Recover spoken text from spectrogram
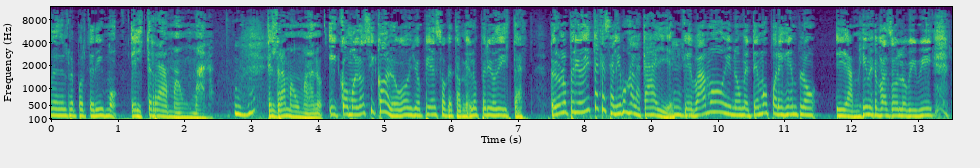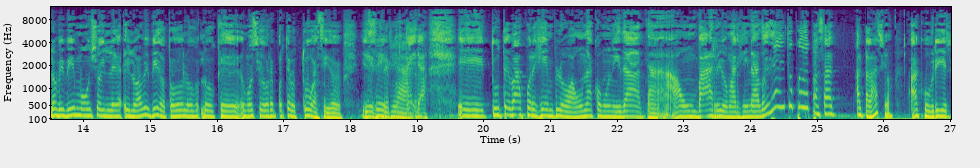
desde el reporterismo, el drama humano. El drama humano. Y como los psicólogos, yo pienso que también los periodistas, pero los periodistas que salimos a la calle, que vamos y nos metemos, por ejemplo, y a mí me pasó, lo viví, lo viví mucho y, le- y lo ha vivido todos los, los que hemos sido reporteros, tú has sido y Sí, reportera. Eh, tú te vas, por ejemplo, a una comunidad, a, a un barrio marginado y de ahí tú puedes pasar al palacio a cubrir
